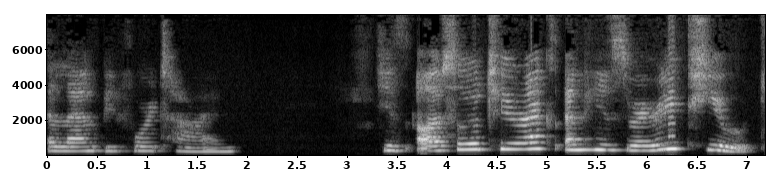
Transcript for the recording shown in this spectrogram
a Land Before Time. He's also a T-Rex and he's very cute.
